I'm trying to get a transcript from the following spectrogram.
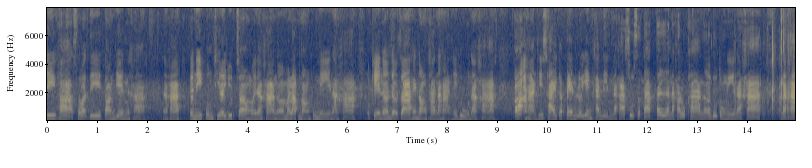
ดีค่ะ สวัสดีตอนเย็นค่ะนะคะตอนนี้คุณธีรยุทธ์จองไว้นะคะเนาะมารับน้องพรุ่งนี้นะคะ โอเคเนาะเดี๋ยวจะให้น้องทานอาหารให้ดูนะคะ ก็อาหารที่ใช้ก็เป็นโรเยนคานินนะคะ สูตรสตาร์เตอร์นะคะ ลูกค้าเนาะดูตรงนี้นะคะนะคะ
